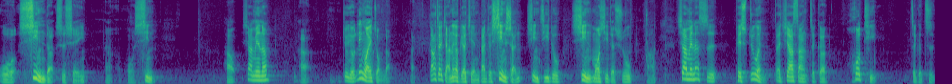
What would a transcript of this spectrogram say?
我信的是谁啊？我信。好，下面呢啊，就有另外一种的啊。刚才讲那个比较简单，就信神、信基督、信摩西的书啊。下面呢是 p i s t u n 再加上这个 hoti 这个字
